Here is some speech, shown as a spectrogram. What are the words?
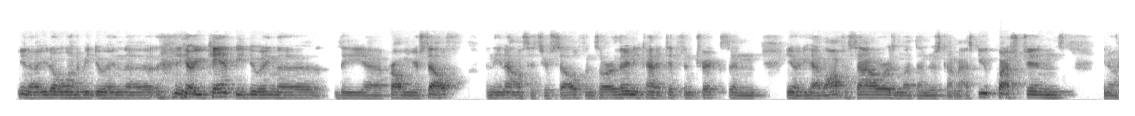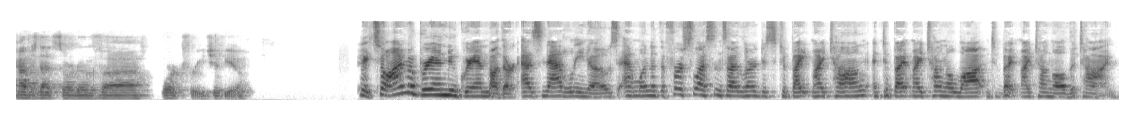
you know, you don't want to be doing the, you know, you can't be doing the the uh, problem yourself and the analysis yourself. And so, are there any kind of tips and tricks? And you know, do you have office hours and let them just come ask you questions? You know, how does that sort of uh, work for each of you? Okay, so I'm a brand new grandmother, as Natalie knows. And one of the first lessons I learned is to bite my tongue and to bite my tongue a lot and to bite my tongue all the time.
